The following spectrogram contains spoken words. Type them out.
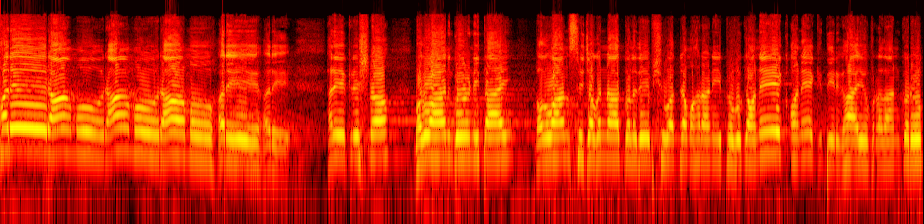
হরে রাম রাম রাম, হরে হরে। হরে কৃষ্ণ, ভগবান গৌরণিতায় ভগবান শ্রী জগন্নাথ বলদেব সুভদ্রা মহারানী প্রভুকে অনেক অনেক দীর্ঘায়ু প্রদান করুক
